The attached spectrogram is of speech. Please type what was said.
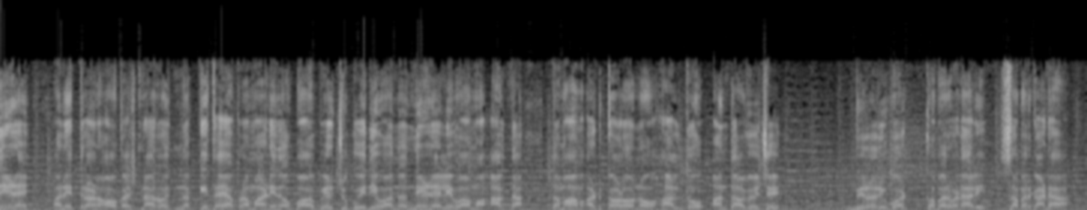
નિર્ણય અને ત્રણ ઓગસ્ટના રોજ નક્કી થયા પ્રમાણેનો ભાવફેર ચૂકવી દેવાનો નિર્ણય લેવામાં આવતા તમામ અટકળોનો હાલ તો અંત આવ્યો છે. બ્યુરો રિપોર્ટ, ખબર વડાલી, સાબરકાંઠા.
